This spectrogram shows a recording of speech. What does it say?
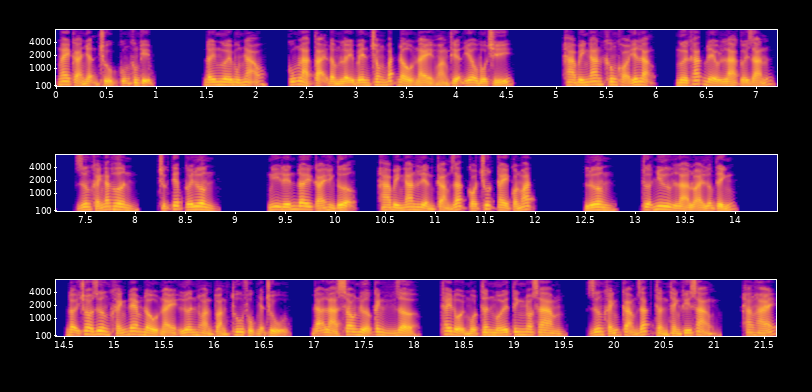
ngay cả nhận chủ cũng không kịp. Đầy người bùn não, cũng là tại đầm lầy bên trong bắt đầu này hoàng thiện yêu bố trí. Hà bình an không khỏi yên lặng, người khác đều là cưới rắn, dương khánh ngắt hơn, trực tiếp cưới lương nghĩ đến đây cái hình tượng, hà bình an liền cảm giác có chút cay con mắt. Lương tựa như là loài lương tính. Đợi cho dương khánh đem đầu này lươn hoàn toàn thu phục nhận chủ, đã là sau nửa canh giờ, thay đổi một thân mới tinh nho sam, dương khánh cảm giác thần thanh khí sảng, hăng hái.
